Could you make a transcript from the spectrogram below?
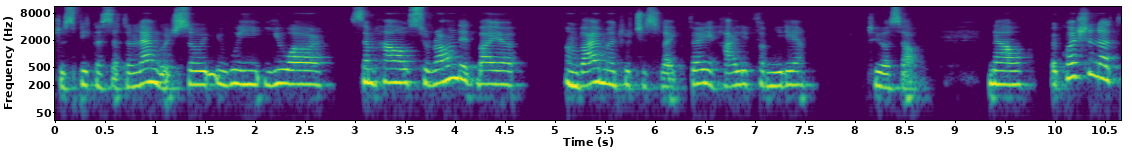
to speak a certain language. So we, you are somehow surrounded by a environment which is like very highly familiar to yourself. Now, a question that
